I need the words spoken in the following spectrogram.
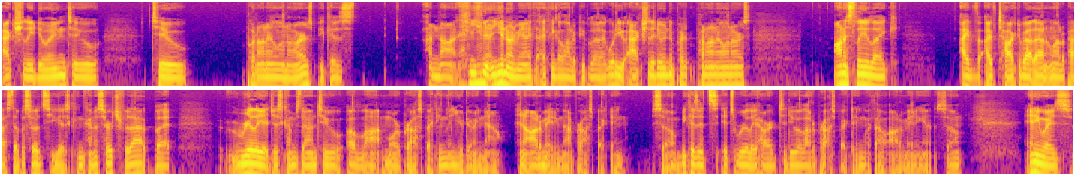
actually doing to to put on LNRs? Because I'm not, you know, you know what I mean. I, th- I think a lot of people are like, what are you actually doing to put put on LNRs? Honestly, like I've I've talked about that in a lot of past episodes, so you guys can kind of search for that. But really, it just comes down to a lot more prospecting than you're doing now, and automating that prospecting. So because it's it's really hard to do a lot of prospecting without automating it. So anyways,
